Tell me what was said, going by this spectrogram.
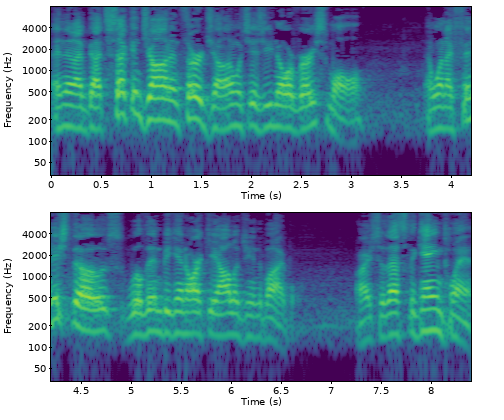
And then I've got Second John and Third John, which, as you know, are very small. And when I finish those, we'll then begin archaeology in the Bible. All right, so that's the game plan.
